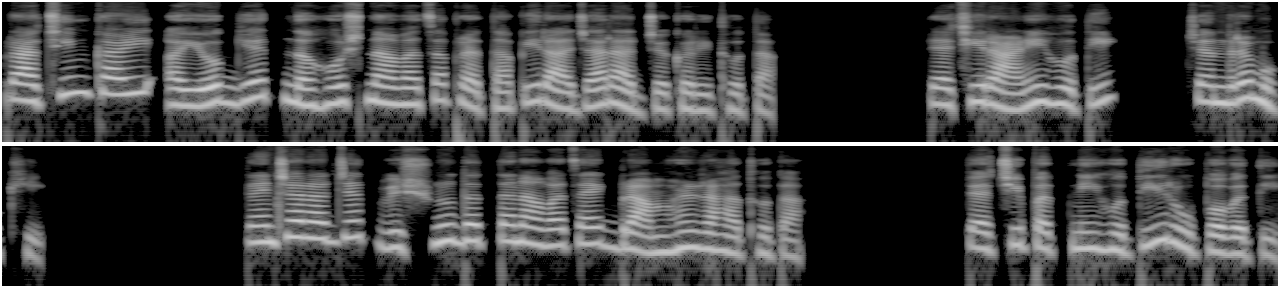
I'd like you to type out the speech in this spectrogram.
प्राचीन काळी अयोग्येत नहोश नावाचा प्रतापी राजा राज्य करीत होता. त्याची राणी होती चंद्रमुखी. त्यांच्या राज्यात विष्णुदत्त नावाचा एक ब्राह्मण राहत होता. त्याची पत्नी होती रूपवती.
